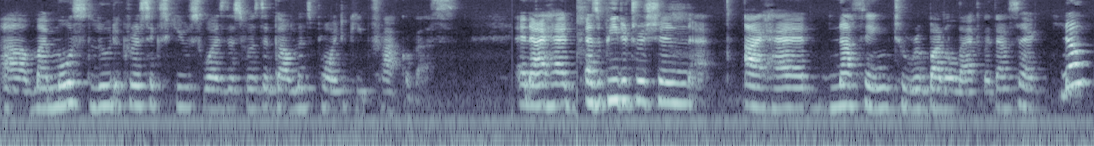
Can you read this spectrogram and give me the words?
Uh, my most ludicrous excuse was this was the government's ploy to keep track of us. And I had, as a pediatrician, I had nothing to rebuttal that with. I was like, no,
